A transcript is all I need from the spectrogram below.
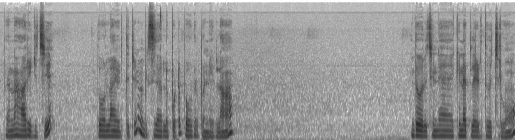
இப்போ நல்லா ஆறிடுச்சு. தோல்லாம் எடுத்துகிட்டு நம்ம மிக்ஸி ஜாரில் போட்டு பவுடர் பண்ணிடலாம். இது ஒரு சின்ன கிண்ணத்தில் எடுத்து வச்சுருவோம்.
